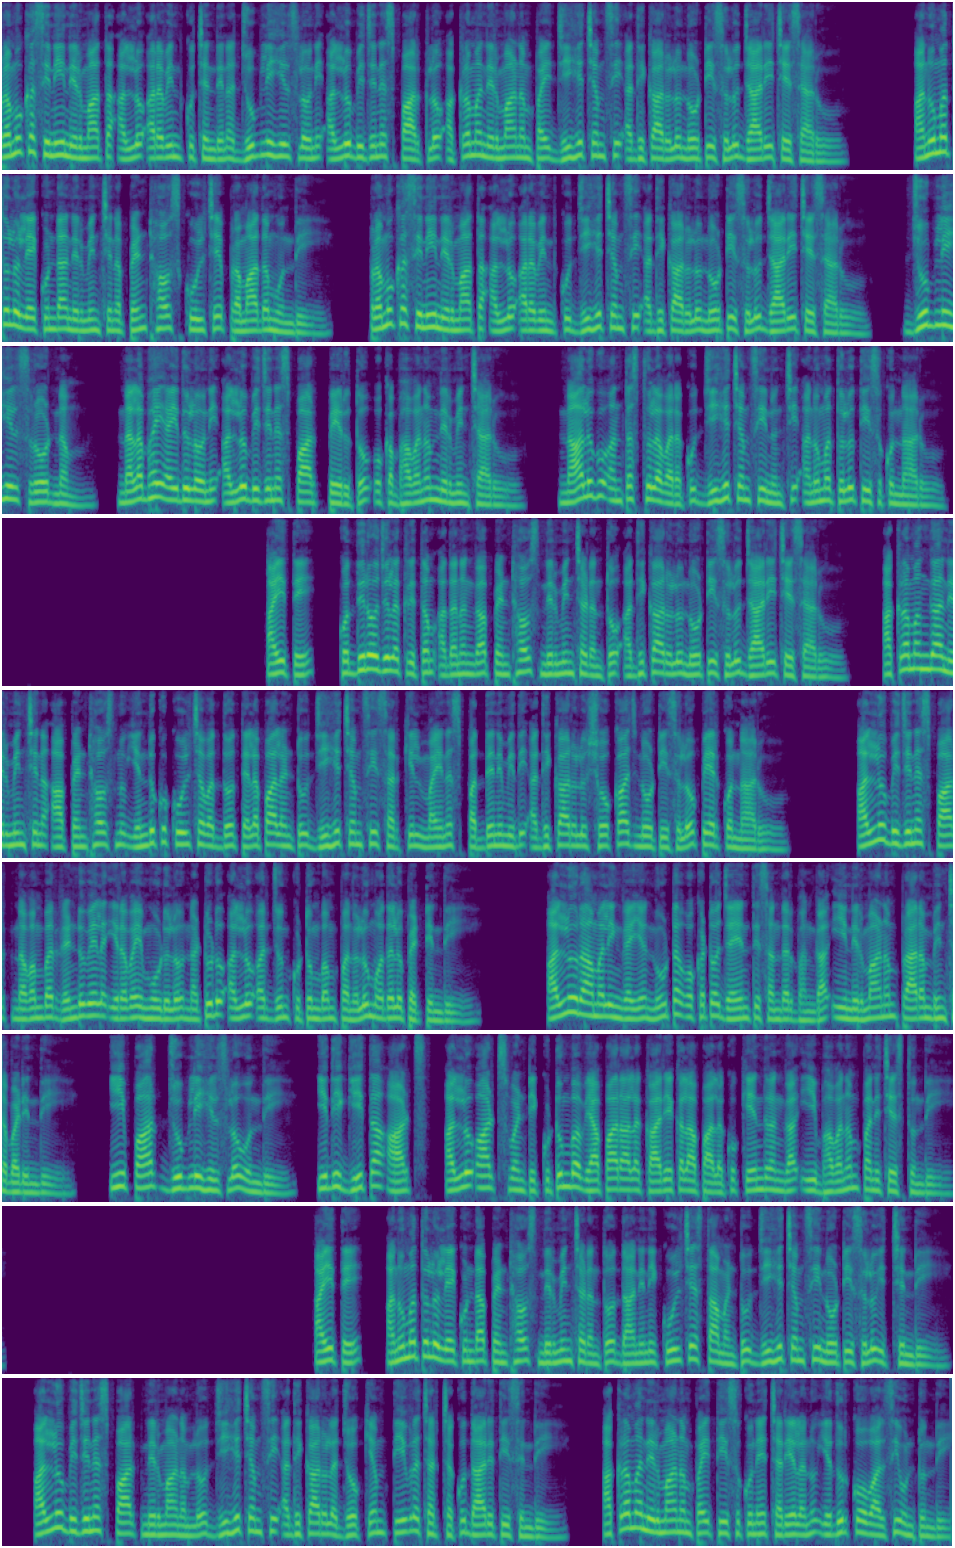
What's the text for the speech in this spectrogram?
ప్రముఖ సినీ నిర్మాత అల్లు అరవింద్కు చెందిన జూబ్లీహిల్స్లోని అల్లు బిజినెస్ పార్క్లో అక్రమ నిర్మాణంపై జీహెచ్ఎంసీ అధికారులు నోటీసులు జారీ చేశారు. అనుమతులు లేకుండా నిర్మించిన పెంట్ హౌస్ కూల్చే ప్రమాదం ఉంది. ప్రముఖ సినీ నిర్మాత అల్లు అరవింద్కు జీహెచ్ఎంసీ అధికారులు నోటీసులు జారీ చేశారు. జూబ్లీహిల్స్ రోడ్ నం. నలభై ఐదులోని అల్లు బిజినెస్ పార్క్ పేరుతో ఒక భవనం నిర్మించారు. నాలుగు అంతస్తుల వరకు జీహెచ్ఎంసీ నుంచి అనుమతులు తీసుకున్నారు. అయితే కొద్ది రోజుల క్రితం అదనంగా పెంట్హౌస్ నిర్మించడంతో అధికారులు నోటీసులు జారీ చేశారు. అక్రమంగా నిర్మించిన ఆ పెంట్హౌస్ను ఎందుకు కూల్చవద్దో తెలపాలంటూ జీహెచ్ఎంసీ సర్కిల్ మైనస్ పద్దెనిమిది అధికారులు షోకాజ్ నోటీసులో పేర్కొన్నారు. అల్లు బిజినెస్ పార్క్ నవంబర్ రెండువేల ఇరవై మూడులో నటుడు అల్లు అర్జున్ కుటుంబం పనులు మొదలుపెట్టింది. అల్లు రామలింగయ్య నూట ఒకటో జయంతి సందర్భంగా ఈ నిర్మాణం ప్రారంభించబడింది. ఈ పార్క్ జూబ్లీహిల్స్లో ఉంది. ఇది గీతా ఆర్ట్స్ అల్లు ఆర్ట్స్ వంటి కుటుంబ వ్యాపారాల కార్యకలాపాలకు కేంద్రంగా ఈ భవనం పనిచేస్తుంది. అయితే అనుమతులు లేకుండా పెంట్హౌస్ నిర్మించడంతో దానిని కూల్చేస్తామంటూ జీహెచ్ఎంసీ నోటీసులు ఇచ్చింది. అల్లు బిజినెస్ పార్క్ నిర్మాణంలో జీహెచ్ఎంసీ అధికారుల జోక్యం తీవ్ర చర్చకు దారితీసింది. అక్రమ నిర్మాణంపై తీసుకునే చర్యలను ఎదుర్కోవాల్సి ఉంటుంది.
